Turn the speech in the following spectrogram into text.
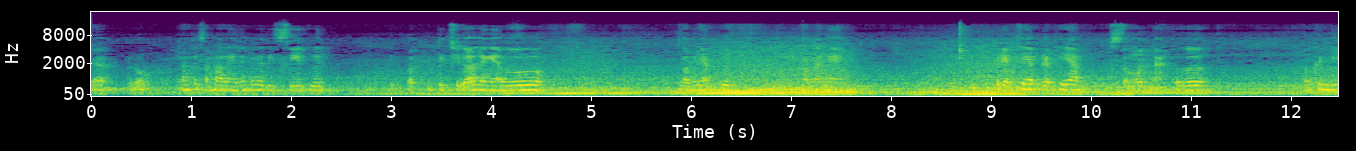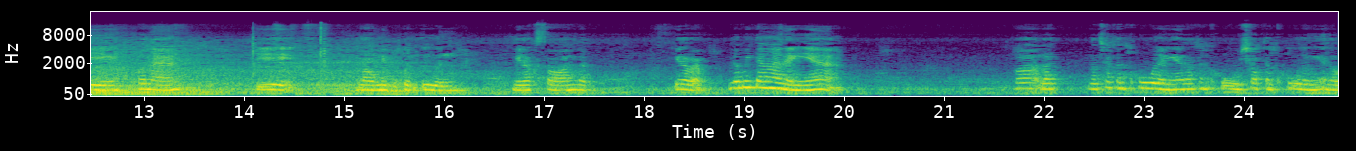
ก็โรคทางเพศสัมพันธ์อะไรนะก็จะดิซีคือแบบติดเชื้ออะไรเงี้ยเออเราไม่อยากพูดคำนั้นไงเปรียบเทียบเปรียบเทียบสมมตินะเออเราคืนดีเพราะนะ ที่เรามีบุคคลอื่น มีรักซ้อนแบบที่เราแบบเลือกไม่ได้อะไรเงี้ยเพราะเรา เราชอบทั้งคู่อะไรเงี้ยเราทั้งคู่ชอบทั้งคู่อะไรเงี้ยเรา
